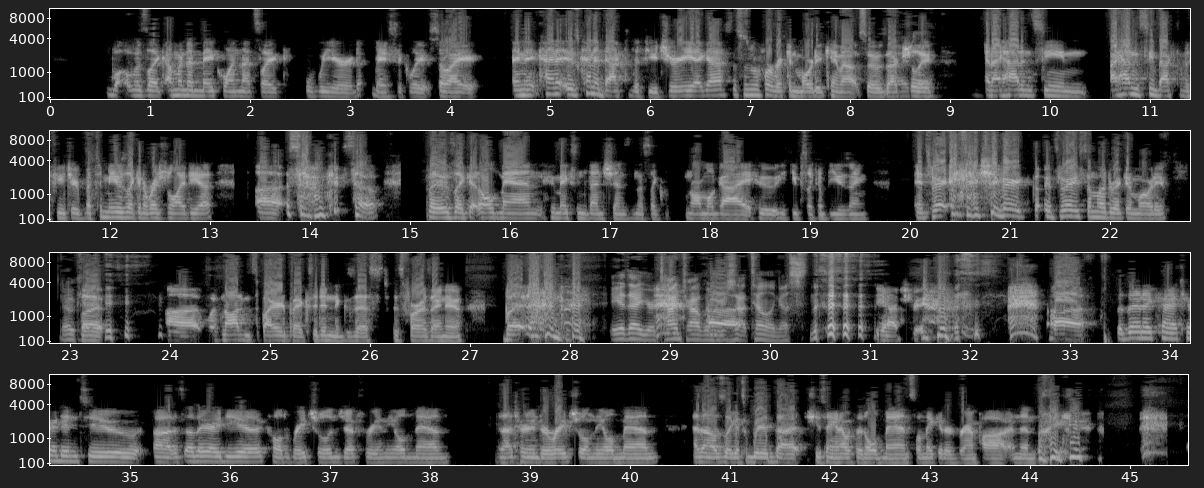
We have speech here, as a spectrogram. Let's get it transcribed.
was like, I'm gonna make one that's like weird, basically. So I and it kind of it was kind of Back to the Future, I guess. This was before Rick and Morty came out, so it was actually, Okay. and I hadn't seen I hadn't seen Back to the Future, but to me it was like an original idea. Uh, so so, but it was like an old man who makes inventions and this like normal guy who he keeps like abusing. It's very it's actually very it's very similar to Rick and Morty. Okay. But Uh, was not inspired by because it didn't exist as far as I knew. But Either that, you're a time traveler, you're just not telling us. yeah, true. uh, but then it kind of turned into uh, this other idea called Rachel and Jeffrey and the Old Man, and that turned into Rachel and the Old Man. And then I was like, it's weird that she's hanging out with an old man, so I'll make it her grandpa. And then like,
